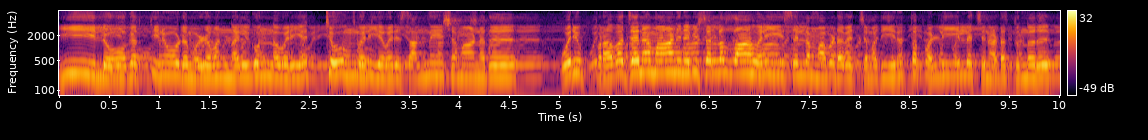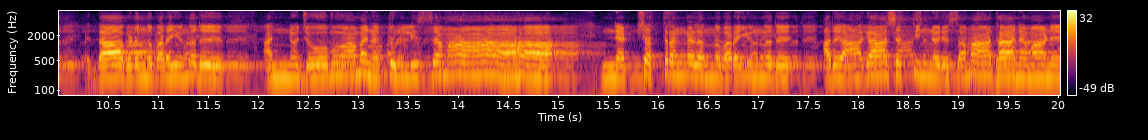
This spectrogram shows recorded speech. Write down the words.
ഈ ലോകത്തിനോട് മുഴുവൻ നൽകുന്ന ഒരു ഏറ്റവും വലിയ ഒരു സന്ദേശമാണത്. ഒരു പ്രവചനമാണ് നബി സല്ലല്ലാഹു അലൈഹി വസല്ലം അവിടെ വെച്ച് മദീനത്തെ പള്ളിയിൽ വെച്ച് നടത്തുന്നത്. എന്താ അവിടുന്ന് പറയുന്നത്? അന്നുജോമോ അമനത്തുൽ ലിസ്സമാ. നക്ഷത്രങ്ങൾ എന്ന് പറയുന്നത് അത് ആകാശത്തിനൊരു സമാധാനമാണ്.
